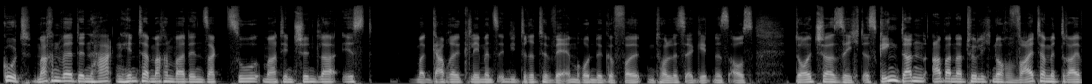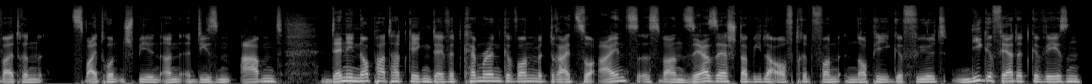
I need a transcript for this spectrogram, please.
Gut, machen wir den Haken hinter, machen wir den Sack zu. Martin Schindler ist Gabriel Clemens in die dritte WM-Runde gefolgt. Ein tolles Ergebnis aus deutscher Sicht. Es ging dann aber natürlich noch weiter mit drei weiteren Zweitrundenspielen an diesem Abend. Danny Noppert hat gegen David Cameron gewonnen mit 3 zu 1. Es war ein sehr, sehr stabiler Auftritt von Noppi, gefühlt nie gefährdet gewesen.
